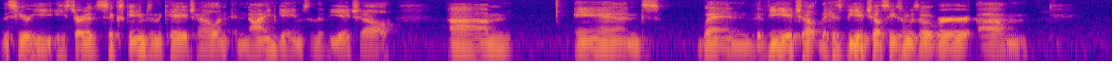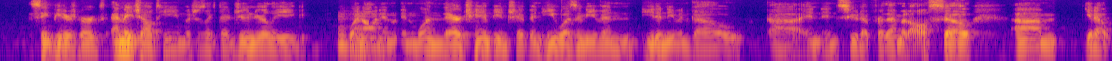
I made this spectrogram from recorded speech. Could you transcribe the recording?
this year, he he started six games in the KHL and, and nine games in the VHL. Um, and when the VHL, his VHL season was over, um, St. Petersburg's MHL team, which is like their junior league, mm-hmm. went on and, and, won their championship, and he wasn't even he didn't even go uh, and, and suit up for them at all. So, um, you know,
